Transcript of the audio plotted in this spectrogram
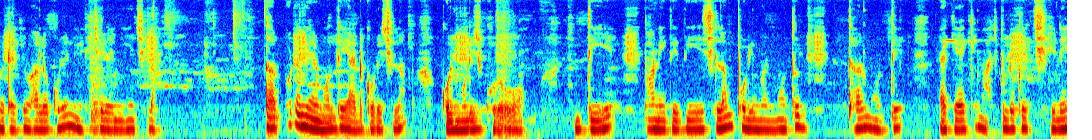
ওটাকে ভালো করে নেড়ে চেড়ে নিয়েছিলাম। তারপরে আমি এর মধ্যে অ্যাড করেছিলাম গোলমরিচ গুঁড়ো দিয়ে পানিতে দিয়েছিলাম পরিমাণ মতো। তার মধ্যে একে একে মাছগুলোকে ছেড়ে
